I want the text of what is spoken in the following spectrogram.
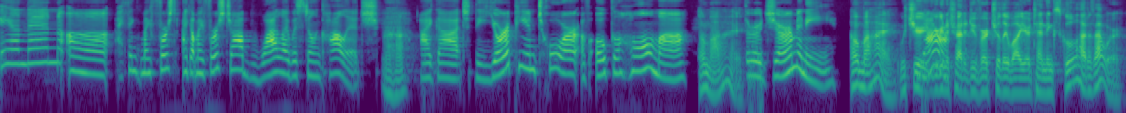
and then uh I think my first I got my first job while I was still in college. Uh huh. I got the European tour of Oklahoma Oh my. through Germany. Oh my. Which you're you're going to try to do virtually while you're attending school? How does that work?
